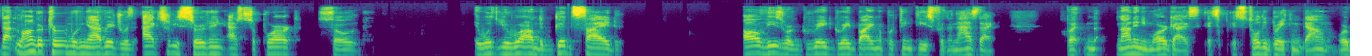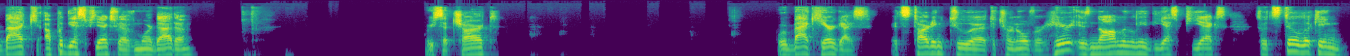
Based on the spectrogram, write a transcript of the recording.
that longer term moving average was actually serving as support. So it was you were on the good side. All these were great, great buying opportunities for the Nasdaq, but n- not anymore, guys. It's it's totally breaking down. We're back. I'll put the SPX. We have more data. Reset chart. we're back here, guys. It's starting to uh, to turn over. Here is nominally the SPX, so it's still looking,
